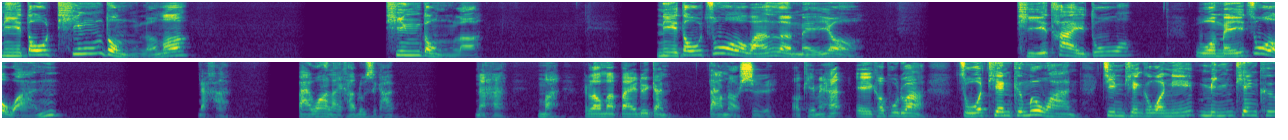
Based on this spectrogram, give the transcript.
你都听懂了吗？听懂了。 你都做完了没有？题太多，我没做完。นะครับแปลว่าอะไรครับรู้สึกครับนะฮะมาเรามาไปด้วยกันตามเราชื่อโอเคไหมฮะเอเขาพูดว่า昨天คือเมื่อวานจินเทียนคือวันนี้明天คือ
